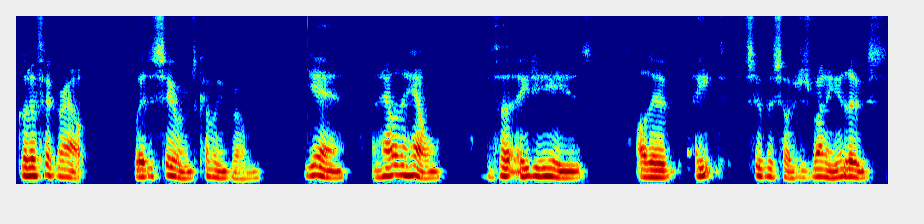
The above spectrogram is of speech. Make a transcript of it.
Got to figure out where the serum's coming from. Yeah, and how in the hell, after 18 years, are there eight super soldiers running loose,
